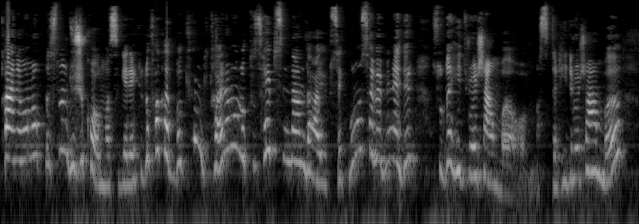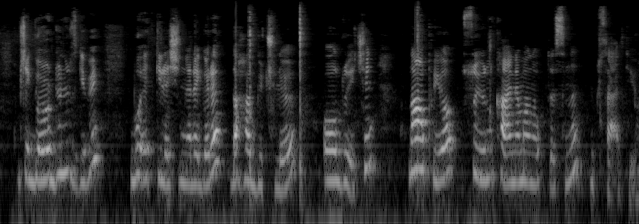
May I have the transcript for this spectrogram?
kaynama noktasının düşük olması gerekiyordu. Fakat bakıyorum ki kaynama noktası hepsinden daha yüksek. Bunun sebebi nedir? Suda hidrojen bağı olmasıdır. Hidrojen bağı işte gördüğünüz gibi bu etkileşimlere göre daha güçlü olduğu için ne yapıyor? Suyun kaynama noktasını yükseltiyor.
